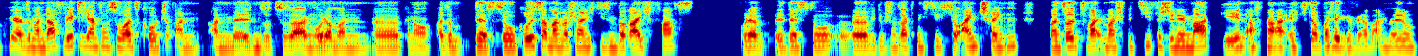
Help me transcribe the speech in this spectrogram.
Okay, also man darf wirklich einfach so als Coach an, anmelden sozusagen ja. oder man, äh, genau, also desto größer man wahrscheinlich diesen Bereich fasst, oder äh, desto, äh, wie du schon sagst, nicht sich so einschränken. Man soll zwar immer spezifisch in den Markt gehen, aber ich glaube, bei der Gewerbeanmeldung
